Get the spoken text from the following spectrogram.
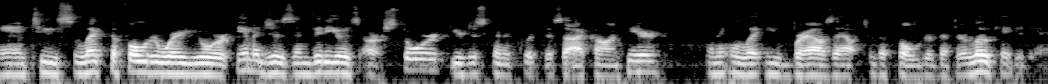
And to select the folder where your images and videos are stored, you're just going to click this icon here and it will let you browse out to the folder that they're located in.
